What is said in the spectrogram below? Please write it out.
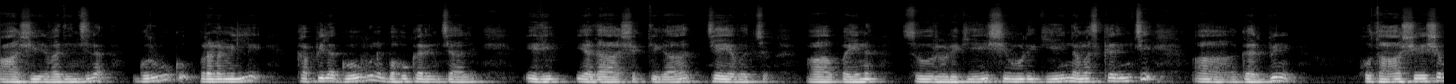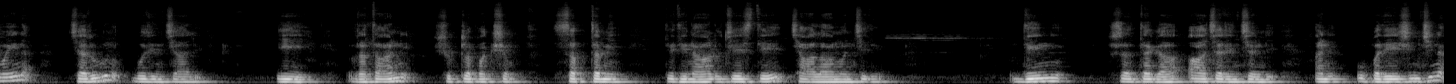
ఆశీర్వదించిన గురువుకు ప్రణమిల్లి కపిల గోవును బహుకరించాలి. ఇది యథాశక్తిగా చేయవచ్చు. ఆ పైన సూర్యుడికి శివుడికి నమస్కరించి ఆ గర్భిణి హుతాశేషమైన చరువును భుజించాలి. ఈ వ్రతాన్ని శుక్లపక్షం సప్తమి తిథి నాడు చేస్తే చాలా మంచిది. దీన్ని శ్రద్ధగా ఆచరించండి అని ఉపదేశించిన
